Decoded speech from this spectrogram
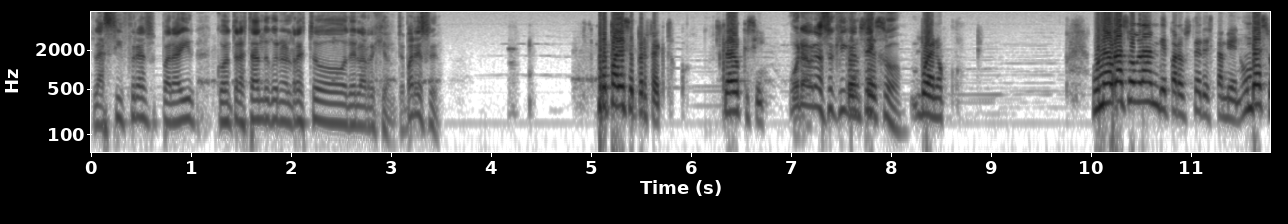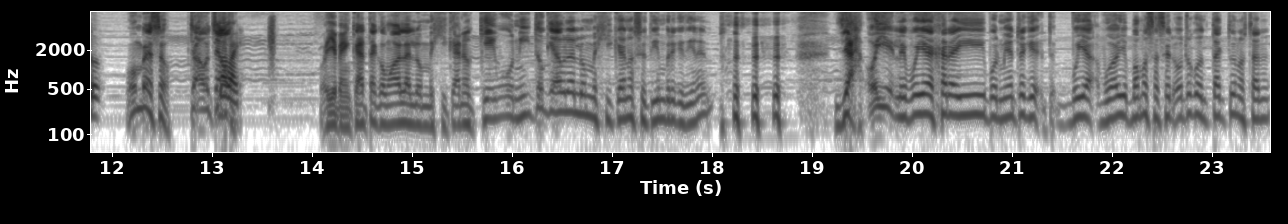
las cifras para ir contrastando con el resto de la región. ¿Te parece? Me parece perfecto. Claro que sí. Un abrazo gigantesco. bueno, un abrazo grande para ustedes también. Un beso. Un beso. Chao, chao. Bye, bye. Oye, me encanta cómo hablan los mexicanos. Qué bonito que hablan los mexicanos, ese timbre que tienen. ya, oye, les voy a dejar ahí por mientras que voy a, vamos a hacer otro contacto. Nos están,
